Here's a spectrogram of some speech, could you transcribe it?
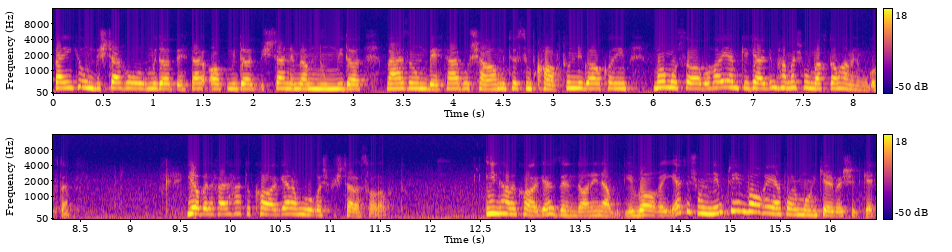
برای اینکه اون بیشتر حقوق می‌داد بهتر آب می‌داد بیشتر نمی‌دونم نون می‌داد و از اون بهتر بود شبا می‌تونستیم کارتون نگاه کنیم. ما مصاحبه هایی هم که کردیم همش اون وقتا هم همینو می‌گفتن. یا بالاخره حتی کارگرم حقوقش بیشتر از حالا بود. این همه کارگر زندانی نبود. واقعیتشون نمی‌تونیم واقعیت ها رو منکر بشید که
